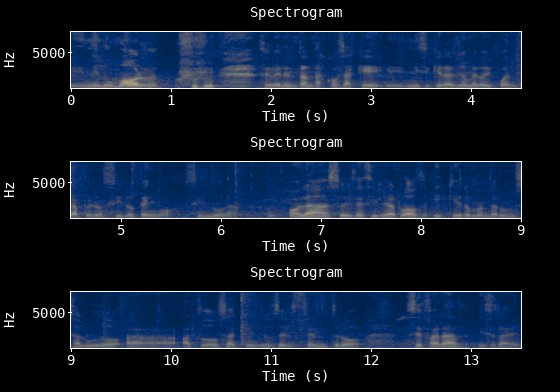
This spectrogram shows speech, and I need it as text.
en el humor, se ven en tantas cosas que ni siquiera yo me doy cuenta, pero sí lo tengo, sin duda. Hola, soy Cecilia Roth y quiero mandar un saludo a, a todos aquellos del Centro Sefarad Israel.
